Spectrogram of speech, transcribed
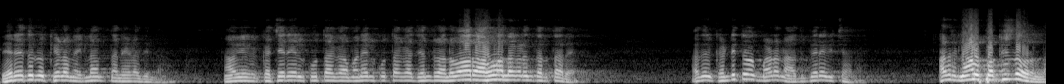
ಬೇರೆದನ್ನು ಕೇಳೋಣ, ಇಲ್ಲ ಅಂತ ನಾನು ಹೇಳೋದಿಲ್ಲ. ನಾವೀಗ ಕಚೇರಿಯಲ್ಲಿ ಕೂತಾಗ ಮನೇಲಿ ಕೂತಾಗ ಜನರು ಹಲವಾರು ಅಹವಾಲುಗಳನ್ನು ತರ್ತಾರೆ. ಅದನ್ನು ಖಂಡಿತವಾಗಿ ಮಾಡೋಣ, ಅದು ಬೇರೆ ವಿಚಾರ. ಆದರೆ ನಾವು ಪಕ್ಷದವರಲ್ಲ.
